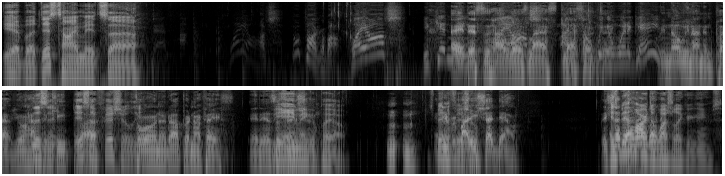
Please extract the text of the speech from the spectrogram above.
Yeah, but this time it's uh Playoffs? Don't talk about playoffs. You kidding Hey, me? this is how it was Playoffs? last- I last just hope time, we too. can win a game. We know we're not in the playoffs. You don't have Listen, to keep it's uh, officially- throwing it up in our face. It is we ain't official. making playoff. Mm-mm. It's been Everybody official. shut down. They It's shut been down hard to everybody. watch Laker games.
